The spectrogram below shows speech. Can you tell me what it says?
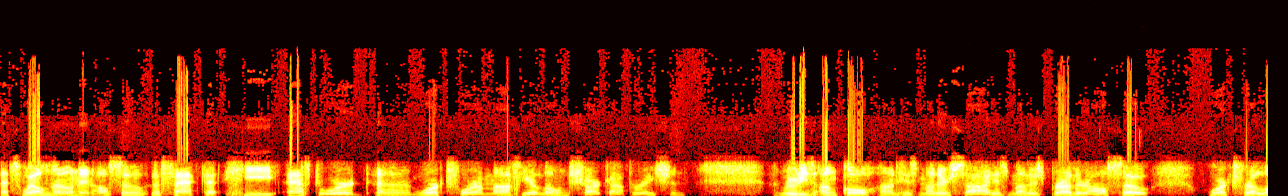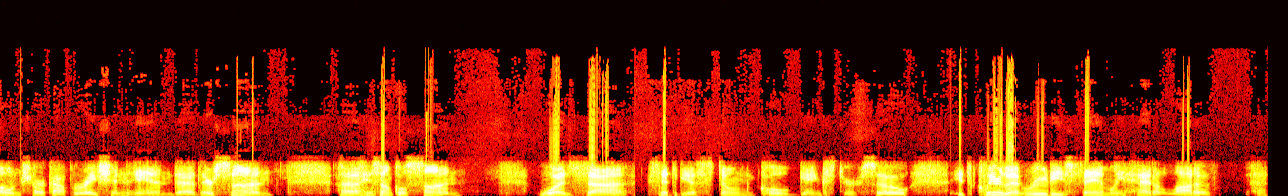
that's well known. And also the fact that he afterward uh, worked for a mafia loan shark operation. Rudy's uncle on his mother's side, his mother's brother, also worked for a loan shark operation, and uh, their son, uh, his uncle's son, was uh, said to be a stone cold gangster. So it's clear that Rudy's family had a lot of uh,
